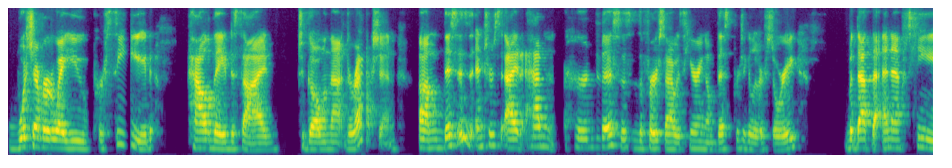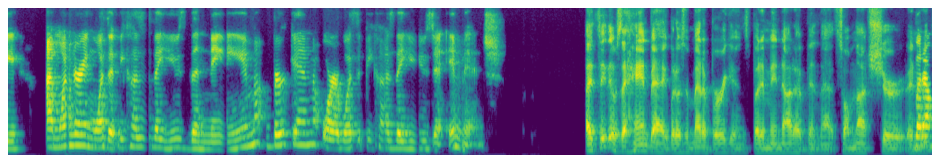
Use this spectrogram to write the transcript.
whichever way you proceed how they decide to go in that direction. Um, this is interesting. I hadn't heard this. This is the first I was hearing of this particular story, but that the NFT, I'm wondering, was it because they used the name Birkin or was it because they used an image? I think it was a handbag, but it was a Meta Birkins, but it may not have been that. So I'm not sure. But I'm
